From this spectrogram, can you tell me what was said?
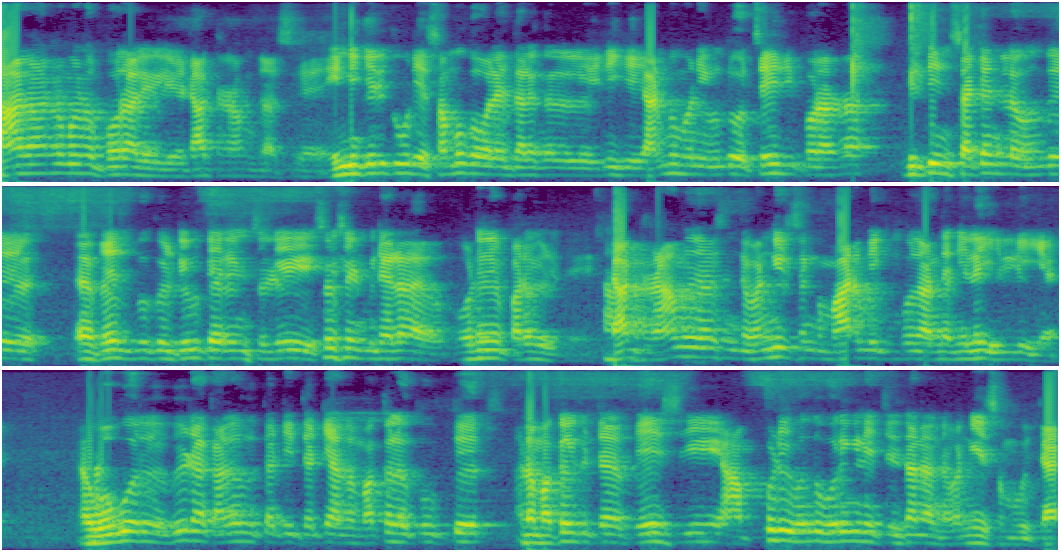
சாதாரணமான போராளி இல்லையா டாக்டர் ராமதாஸ். இன்னைக்கு இருக்கக்கூடிய சமூக வலைதளங்கள் இன்னைக்கு அன்புமணி வந்து ஒரு செய்தி போறாருன்னா வித்தின் செகண்ட்ல வந்து ஃபேஸ்புக்கு ட்விட்டருன்னு சொல்லி சோஷியல் மீடியாவில் உடனே பரவிடுது. டாக்டர் ராமதாஸ் இந்த வன்னியர் சங்கம் ஆரம்பிக்கும் போது அந்த நிலை இல்லையே. ஒவ்வொரு வீடா கதவு தட்டி தட்டி அந்த மக்களை கூப்பிட்டு அந்த மக்கள்கிட்ட பேசி அப்படி வந்து ஒருங்கிணைச்சது தானே அந்த வன்னியர் சமூகத்தை.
